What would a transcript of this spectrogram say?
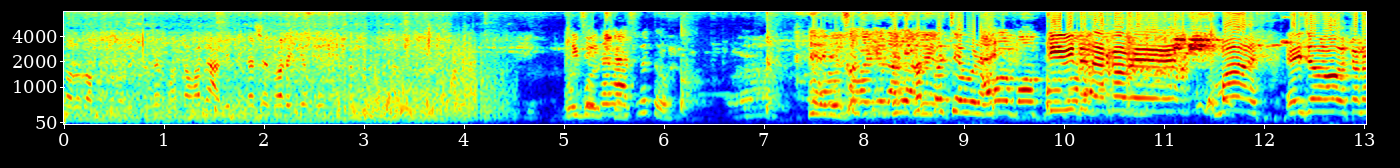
চলো তখন তোমাদের সঙ্গে কথা হবে। আগে বিকাশের ঘরে গিয়ে পৌঁছে কি বলছো? আসবে তো? করছে টিভিতে দেখাবে। মা এই যে এখানে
